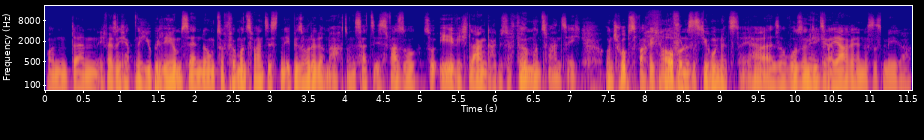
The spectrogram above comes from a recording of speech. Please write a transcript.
Und dann, ich weiß nicht, ich habe eine Jubiläumssendung zur 25. Episode gemacht und es, hat, es war so, so ewig lang, da dachte ich mir so 25 und schwupps wache ich auf und es ist die 100 letzte, ja. Also wo sind mega. die zwei Jahre hin? Das ist mega.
